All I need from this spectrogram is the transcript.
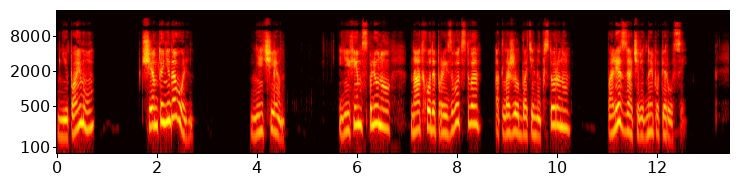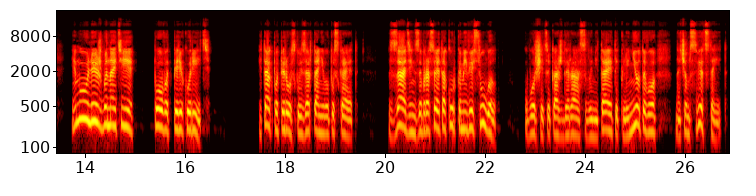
Не пойму. Чем ты недоволен? Ничем. Ефим сплюнул на отходы производства, отложил ботинок в сторону, полез за очередной папиросой. Ему лишь бы найти повод перекурить. И так папироску изо рта не выпускает. За день забросает окурками весь угол. Уборщица каждый раз выметает и клянет его, на чем свет стоит.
